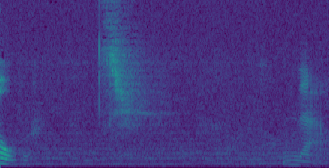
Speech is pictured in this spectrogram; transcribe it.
Over. Now.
